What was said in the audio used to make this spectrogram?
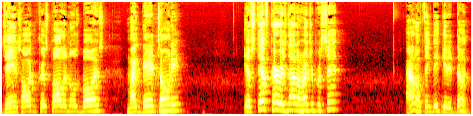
James Harden, Chris Paul, and those boys, Mike D'Antoni. If Steph Curry is not 100%, I don't think they get it done.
